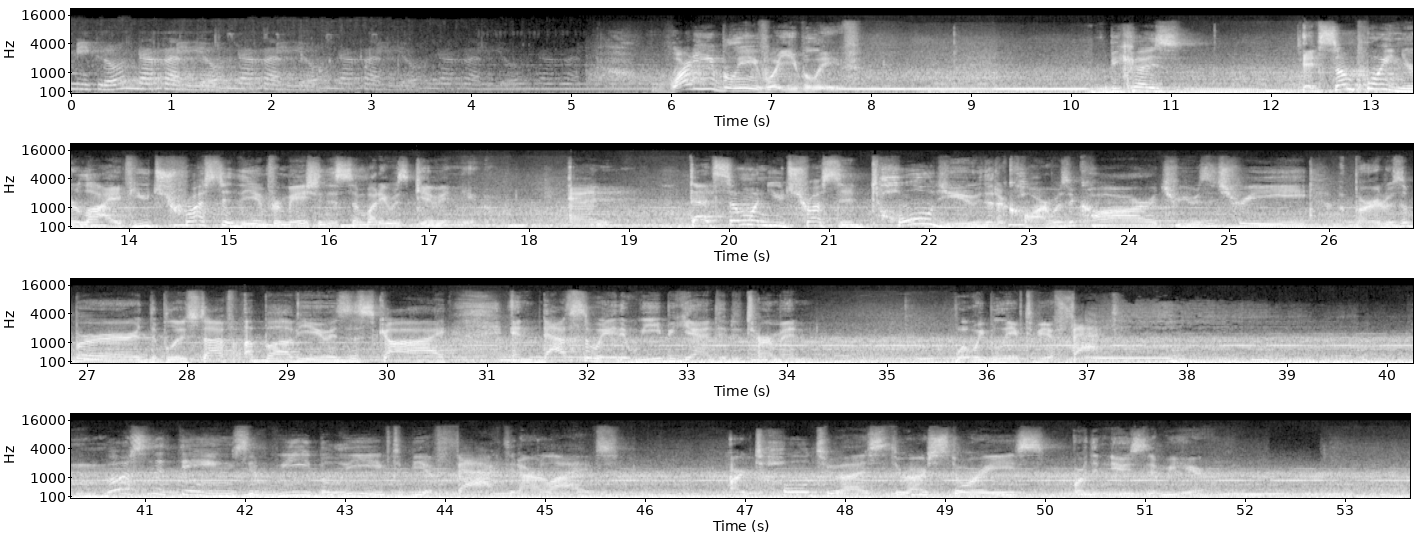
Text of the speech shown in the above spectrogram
Microondas Radio. Why do you believe what you believe? Because at some point in your life, you trusted the information that somebody was giving you. And that someone you trusted told you that a car was a car, a tree was a tree, bird was a bird, the blue stuff above you is the sky. And that's the way that we began to determine what we believe to be a fact. Most of the things that we believe to be a fact in our lives are told to us through our stories or the news that we hear.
